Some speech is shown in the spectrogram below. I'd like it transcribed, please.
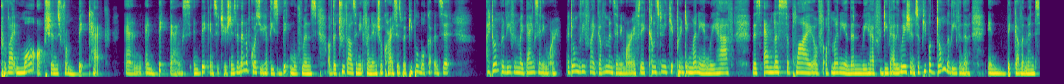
provide more options from big tech and, and big banks and big institutions. And then, of course, you have these big movements of the 2008 financial crisis where people woke up and said, I don't believe in my banks anymore. I don't believe my governments anymore. If they constantly keep printing money and we have this endless supply of, of money and then we have devaluation. So people don't believe in the in big governments.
